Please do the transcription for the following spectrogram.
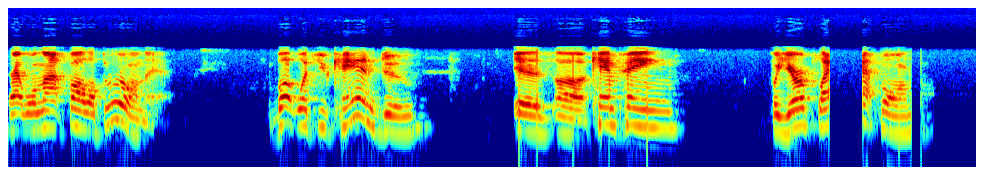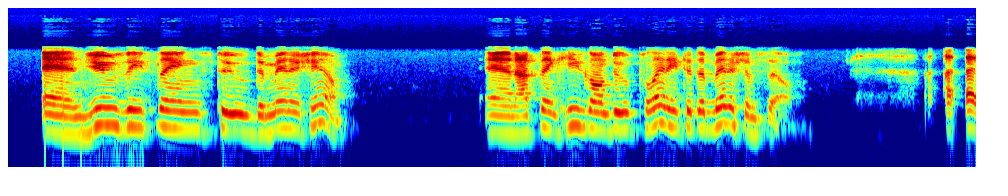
that will not follow through on that. But what you can do is uh, campaign for your platform and use these things to diminish him. And I think he's going to do plenty to diminish himself. I,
